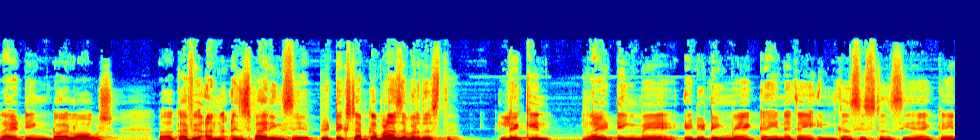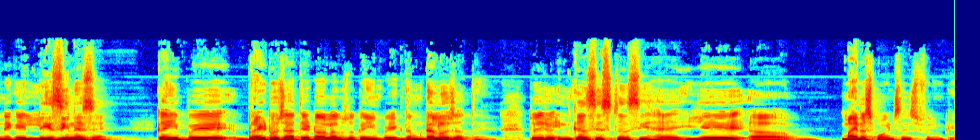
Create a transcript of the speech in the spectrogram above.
राइटिंग डायलॉग्स काफ़ी अनइंस्पायरिंग से। प्रिटेक्स्ट आपका बड़ा ज़बरदस्त है। लेकिन राइटिंग में एडिटिंग में कहीं ना कहीं इनकन्सिस्टेंसी है, कहीं ना कहीं लेजीनेस है। कहीं पे ब्राइट हो जाते हैं डॉलग्स तो कहीं पे एकदम डल हो जाते हैं। तो ये जो इनकन्सिस्टेंसी है, ये माइनस पॉइंट्स है इस फ़िल्म के।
